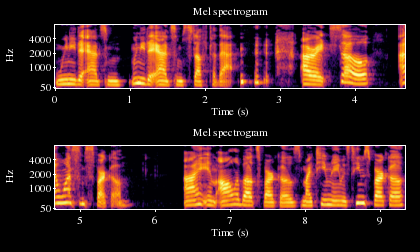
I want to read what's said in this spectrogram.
We need to add some we need to add some stuff to that. all right, so I want some sparkle. I am all about sparkles. My team name is Team Sparkle.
